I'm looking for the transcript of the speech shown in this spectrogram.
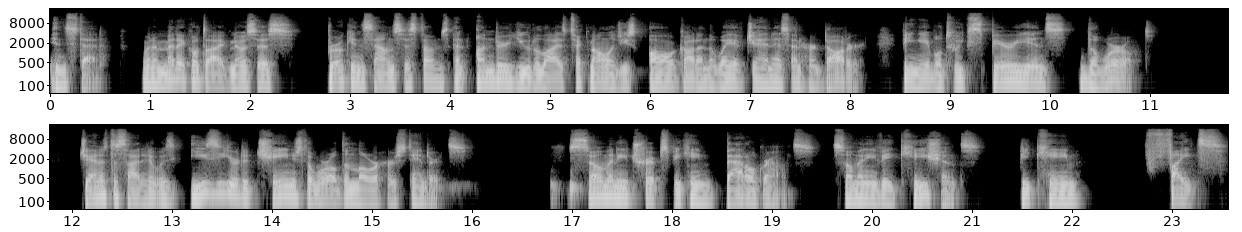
instead. When a medical diagnosis, broken sound systems, and underutilized technologies all got in the way of Janice and her daughter being able to experience the world, Janice decided it was easier to change the world than lower her standards. So many trips became battlegrounds. So many vacations became fights.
